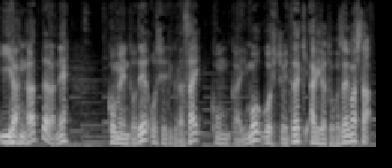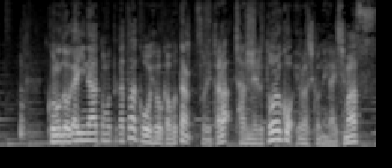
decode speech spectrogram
いい案があったらね、コメントで教えてください。今回もご視聴いただきありがとうございました。この動画いいなと思った方は高評価ボタン、それからチャンネル登録をよろしくお願いします。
